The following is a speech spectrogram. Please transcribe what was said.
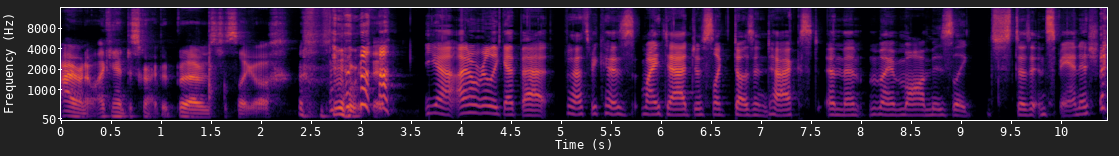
I don't know, I can't describe it, but I was just like, it. Yeah, I don't really get that. That's because my dad just like doesn't text, and then my mom is like just does it in Spanish.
